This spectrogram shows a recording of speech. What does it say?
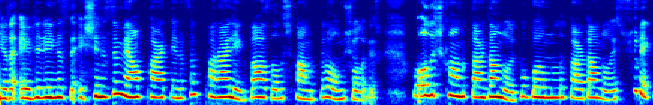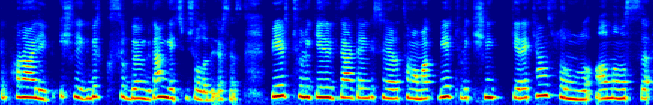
ya da evliliğinizde eşinizin veya partnerinizin parayla ilgili bazı alışkanlıkları olmuş olabilir. Bu alışkanlıklardan dolayı, bu bağımlılıklardan dolayı sürekli parayla ilgili, işle ilgili bir kısır döngüden geçmiş olabilirsiniz. Bir türlü gelir gider dengesini yaratamamak, bir türlü kişinin gereken sorumluluğu almaması,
